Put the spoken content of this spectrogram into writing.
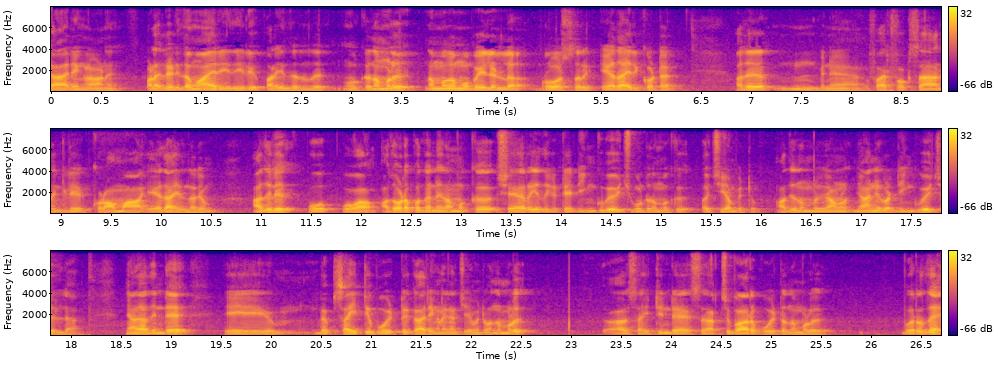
കാര്യങ്ങളാണ് വളരെ ലളിതമായ രീതിയിൽ പറയുന്നത് നോക്ക് നമ്മൾ നമ്മുടെ മൊബൈലിലുള്ള ബ്രൗസർ ഏതായിരിക്കോട്ടെ? അത് പിന്നെ ഫയർഫോക്സാ അല്ലെങ്കിൽ ക്രോമ ഏതായിരുന്നാലും അതിൽ പോകാം അതോടൊപ്പം തന്നെ നമുക്ക് ഷെയർ ചെയ്ത് കിട്ടിയ ലിങ്ക് ഉപയോഗിച്ചുകൊണ്ട് നമുക്ക് അത് ചെയ്യാൻ പറ്റും. അത് നമ്മൾ ഞാൻ- ഞാനിവിടെ ലിങ്ക് ഉപയോഗിച്ചല്ല ഞാൻ അതിന്റെ ഈ വെബ്സൈറ്റിൽ പോയിട്ട് കാര്യങ്ങൾ എങ്ങനെ ചെയ്യാൻ പറ്റും. നമ്മൾ സൈറ്റിന്റെ സെർച്ച് ബാർ പോയിട്ട് നമ്മൾ വെറുതെ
